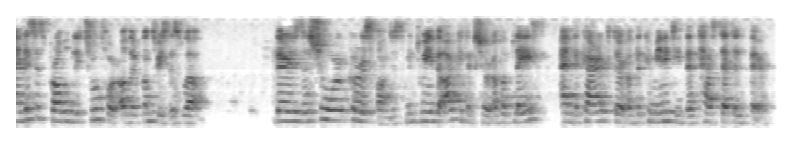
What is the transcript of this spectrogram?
and this is probably true for other countries as well. There is a sure correspondence between the architecture of a place and the character of the community that has settled there.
